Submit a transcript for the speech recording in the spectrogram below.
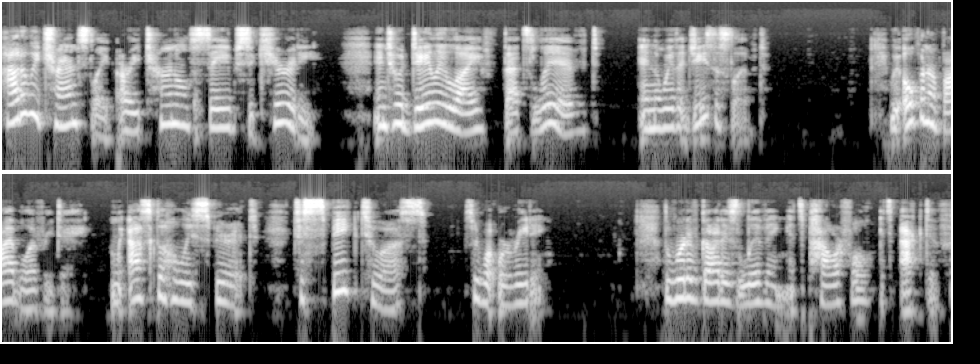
How do we translate our eternal saved security into a daily life that's lived in the way that Jesus lived? We open our Bible every day and we ask the Holy Spirit to speak to us through what we're reading. The Word of God is living, it's powerful, it's active.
